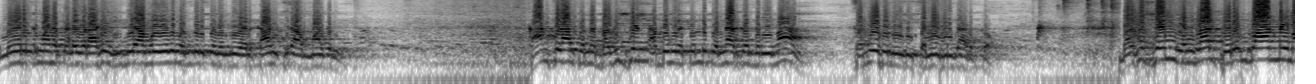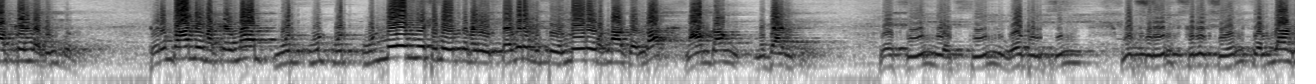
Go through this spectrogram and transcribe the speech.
எல்லோருக்குமான தலைவராக இந்தியா முழுவதும் வந்திருக்க வேண்டியவர் காஞ்சிராம் மாதிரி. காஞ்சிராம் சொன்ன பவிஷன் அப்படிங்கிற சொல்லுக்கு என்ன அர்த்தம் தெரியுமா? சமூக நீதி சமூகம் தான் அர்த்தம். பகுஜன் என்றால் பெரும்பான்மை மக்கள் அப்படின்னு பொருள் பெரும்பான்மை மக்கள்னா முன்னேறிய முன்- முன்- தவிர மித்த எல்லோரும் ஒன்னா சொன்னா நாம் தான் majority SC ST OBC Muslim Christians எல்லாம்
